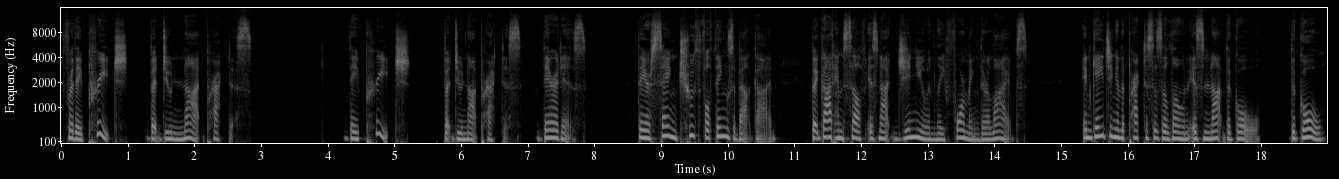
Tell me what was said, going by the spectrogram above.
For they preach, but do not practice. They preach, but do not practice. There it is. They are saying truthful things about God, but God Himself is not genuinely forming their lives. Engaging in the practices alone is not the goal. The goal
